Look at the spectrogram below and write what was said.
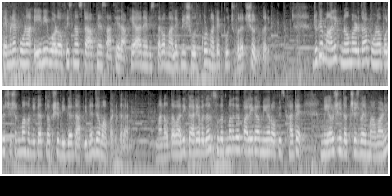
તેમણે પૂર્ણા એની વોર્ડ ઓફિસના સ્ટાફને સાથે રાખ્યા અને વિસ્તારમાં માલિકની શોધખોળ માટે પૂછપરછ શરૂ કરી. જોકે માલિક ન મળતા પૂર્ણા પોલીસ સ્ટેશનમાં હકીકતલક્ષી વિગત આપીને જમા પણ કરાવી. માનવતાવાદી કાર્ય બદલ સુરત મહાનગરપાલિકા મેયર ઓફિસ ખાતે mayor Shri Daksheshbhai Mavani,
